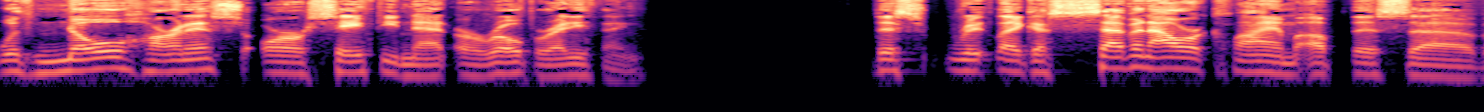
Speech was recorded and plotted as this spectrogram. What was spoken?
with no harness or safety net or rope or anything. This like a seven hour climb up this uh,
